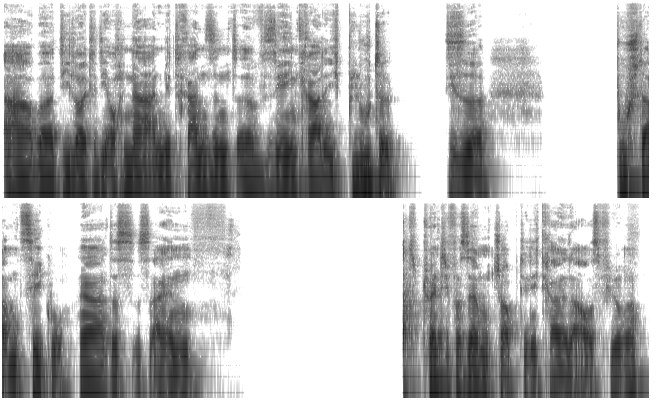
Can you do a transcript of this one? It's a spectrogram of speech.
Aber die Leute, die auch nah an mir dran sind, äh, sehen gerade, ich blute diese Buchstaben Zeko. Ja, das ist ein 24-7-Job, den ich gerade da ausführe.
